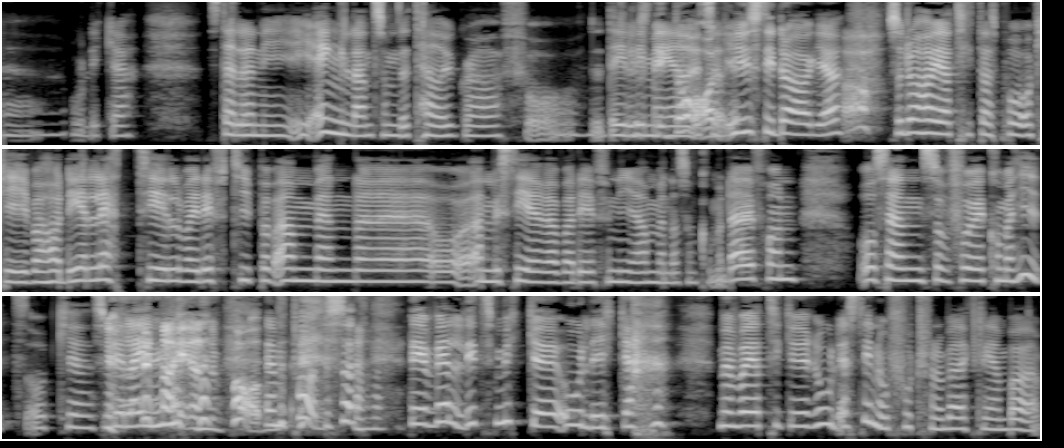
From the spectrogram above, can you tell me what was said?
uh, olika ställen i, i England som The Telegraph och The Daily Just Mail. Idag. Just idag, ja. Ah. Så då har jag tittat på, okej, okay, vad har det lett till? Vad är det för typ av användare? Och analysera vad det är för nya användare som kommer därifrån. Och sen så får jag komma hit och uh, spela in en podd. en podd. Så det är väldigt mycket olika. Men vad jag tycker är roligast är nog fortfarande verkligen bara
